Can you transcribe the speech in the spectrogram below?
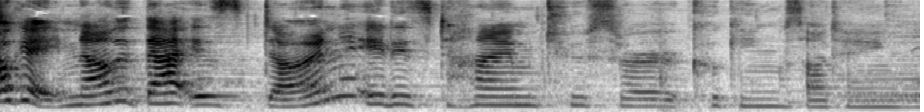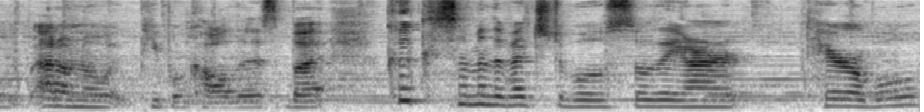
Okay, now that that is done, it is time to start cooking, sauteing, I don't know what people call this, but cook some of the vegetables so they aren't terrible.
